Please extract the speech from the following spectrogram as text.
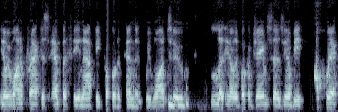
You know, we want to practice empathy, not be codependent. We want to, mm-hmm. you know, the book of James says, you know, be quick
